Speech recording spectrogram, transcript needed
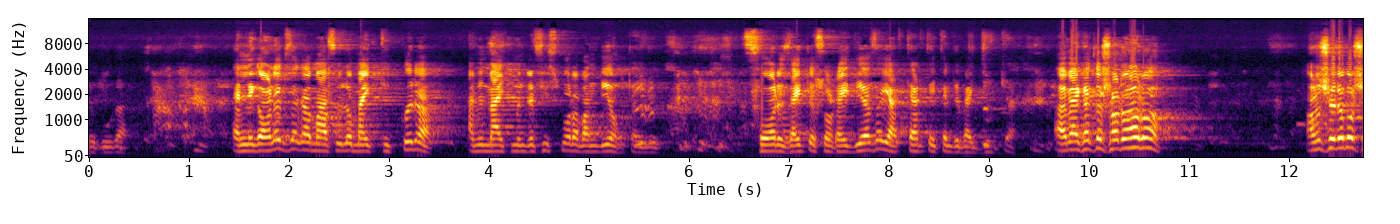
না পুরা এর লেগে অনেক জায়গায় মাহফিল মাইক ঠিক করে আমি মাইক মেন্ডে ফিস মোরা বান্ধিয়া হতাই নি ফরে যাইতে সটাই দিয়া যাই আটতে আটতে এখান থেকে বাইক জিজ্ঞা আমি এখানে সরো হরো আরও সেটা বস।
